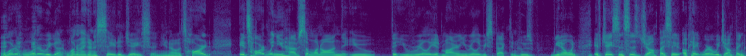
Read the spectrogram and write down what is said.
what, what are we going? What am I going to say to Jason? You know, it's hard. It's hard when you have someone on that you that you really admire and you really respect, and who's you know when if Jason says jump, I say, okay, where are we jumping?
